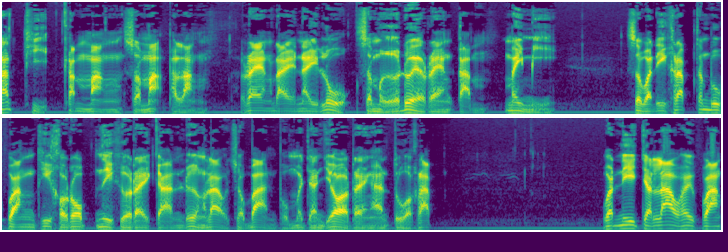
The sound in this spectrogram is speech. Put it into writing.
นัตถิกัมมังสมะพลัง แรงใดในโลกเสมอด้วยแรงกรรมไม่มี สวัสดีครับท่านผู้ฟังที่เคารพนี่คือรายการเรื่องเล่าชาวบ้าน ผมอาจารย์ยอดรายงานตัวครับ วันนี้จะเล่าให้ฟัง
